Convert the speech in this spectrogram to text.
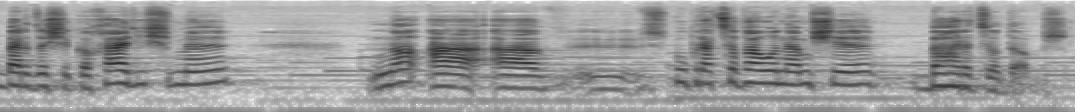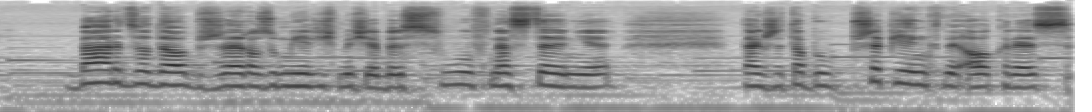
i bardzo się kochaliśmy. No, a, a y, współpracowało nam się bardzo dobrze. Bardzo dobrze, rozumieliśmy się bez słów na scenie. Także to był przepiękny okres,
